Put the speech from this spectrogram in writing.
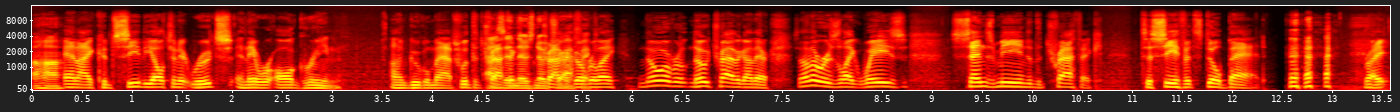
uh huh. and I could see the alternate routes, and they were all green on Google Maps with the As in traffic. there's no traffic, traffic. overlay. No over, no traffic on there. So in other words, like Waze sends me into the traffic to see if it's still bad. right.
